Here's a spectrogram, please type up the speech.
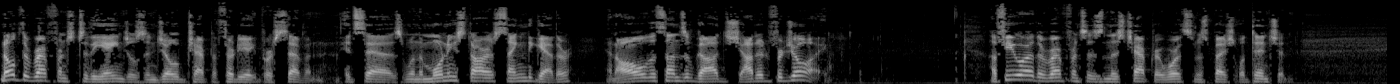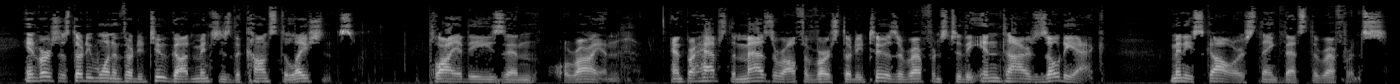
Note the reference to the angels in Job chapter 38, verse 7. It says, When the morning stars sang together, and all the sons of God shouted for joy. A few other references in this chapter are worth some special attention. In verses 31 and 32, God mentions the constellations, Pleiades and Orion. And perhaps the Mazzaroth of verse 32 is a reference to the entire zodiac. Many scholars think that's the reference.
